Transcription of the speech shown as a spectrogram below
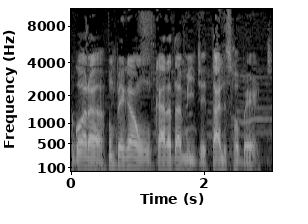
Agora, vamos pegar um cara da mídia, Thales Roberto.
